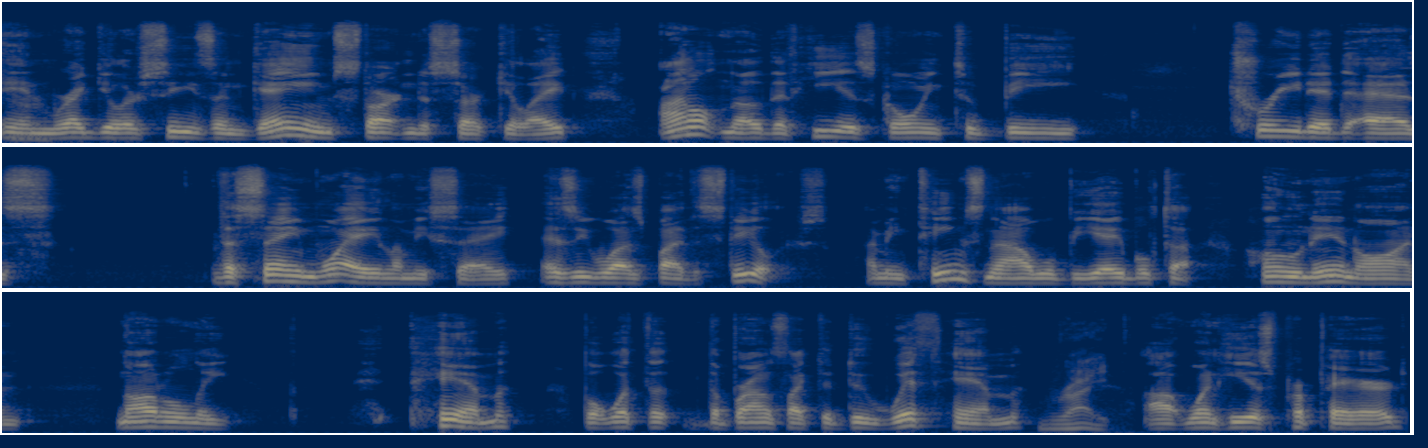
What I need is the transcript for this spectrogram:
in regular season games starting to circulate, I don't know that he is going to be treated as the same way, let me say, as he was by the Steelers. I mean, teams now will be able to hone in on not only him, but what the, the Browns like to do with him Right. uh, when he is prepared.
